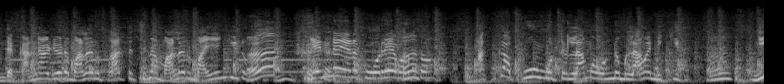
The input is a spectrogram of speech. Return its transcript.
இந்த கண்ணாடியோட மலர் பார்த்துச்சுன்னா மலர் மயங்கிடும்? என்ன எனக்கு ஒரே வருத்தம்? அக்கா பூ முட்டு இல்லாம ஒண்ணும் இல்லாம நிக்குது. நீ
